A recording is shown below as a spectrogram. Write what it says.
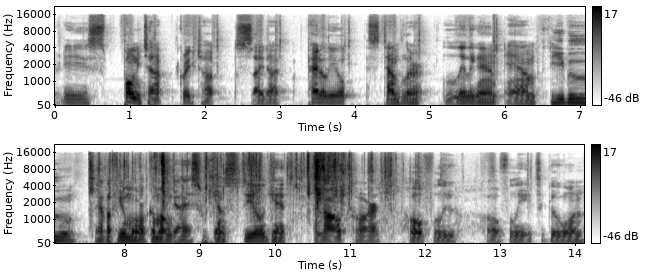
it is. Ponyta, Kricketot, Psyduck, Petilil, Stantler, Lilligant, and Thibaut. We have a few more. Come on, guys. We can still get an alt card. Hopefully, hopefully it's a good one.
